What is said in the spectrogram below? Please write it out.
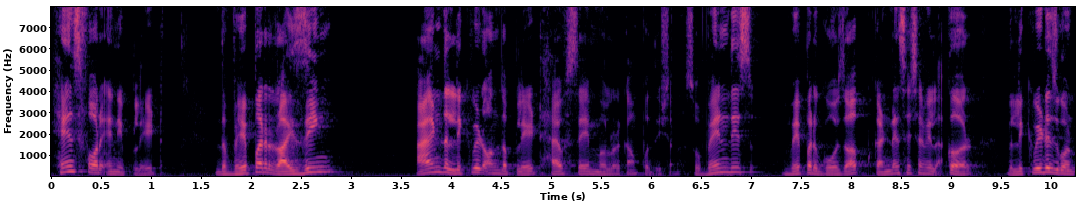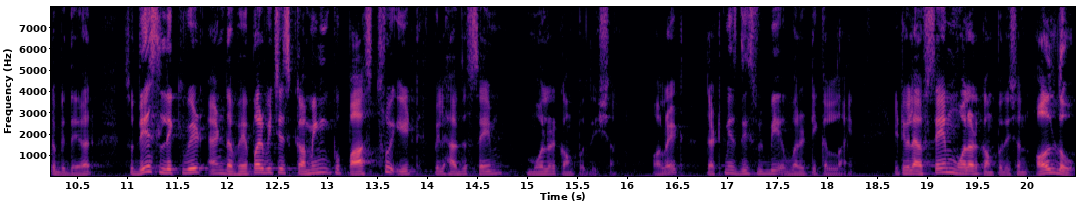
hence for any plate, the vapor rising and the liquid on the plate have same molar composition. So, when this vapor goes up, condensation will occur, the liquid is going to be there. So, this liquid and the vapor which is coming to pass through it will have the same molar composition, all right. That means, this will be a vertical line. It will have same molar composition, although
